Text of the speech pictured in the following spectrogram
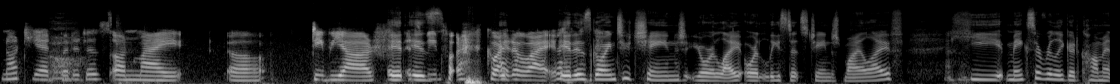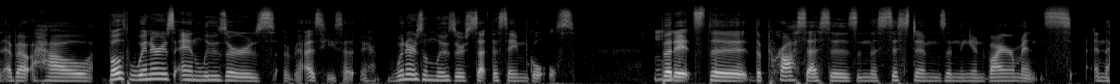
Not yet, but it is on my uh, TBR. It it's is- been for quite a while. it is going to change your life, or at least it's changed my life. Uh-huh. He makes a really good comment about how both winners and losers, as he said, winners and losers set the same goals. But Mm-hmm. it's the the processes and the systems and the environments and the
